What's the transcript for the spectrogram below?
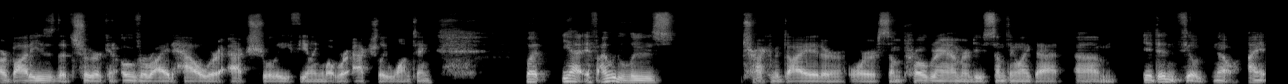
our bodies that sugar can override how we're actually feeling what we're actually wanting. But yeah if i would lose track of a diet or or some program or do something like that um, it didn't feel no i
